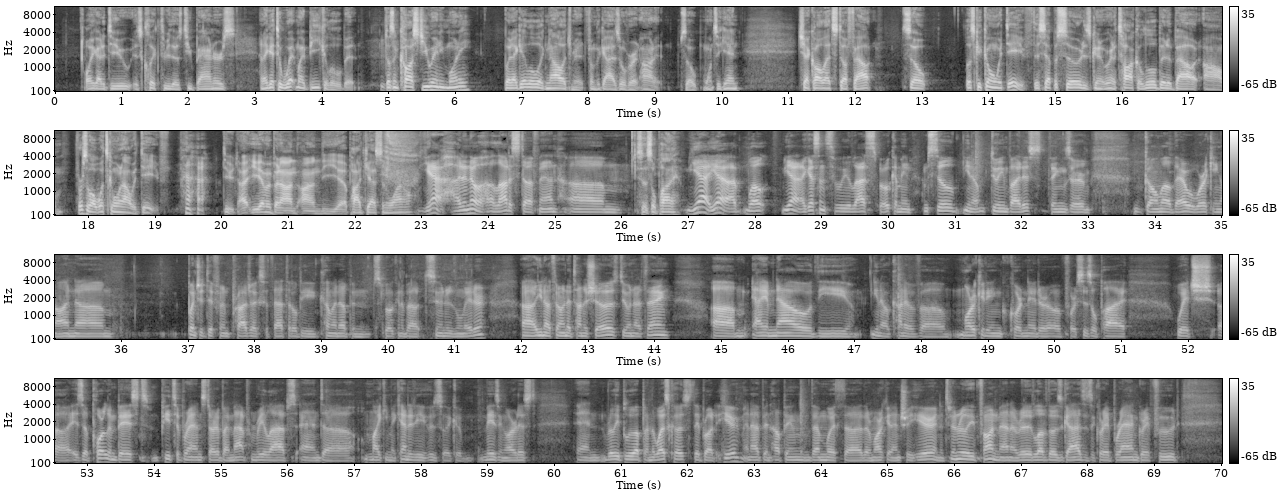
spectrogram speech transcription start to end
all you got to do is click through those two banners, and I get to wet my beak a little bit. It doesn't cost you any money, but I get a little acknowledgement from the guys over at Onnit. So once again, check all that stuff out. So let's get going with Dave. This episode is going to, we're going to talk a little bit about, um, first of all, what's going on with Dave. Dude, I, you haven't been on on the uh, podcast in a while. Yeah, I don't know a lot of stuff, man. Um, Sizzle pie. yeah, yeah. Well, yeah. I guess since we last spoke, I mean, I'm still, you know, doing Vitus. Things are going well there. We're working on um, a bunch of different projects with that that'll be coming up and spoken about sooner than later. Uh, you know, throwing a ton of shows, doing our thing. Um, I am now the you know kind of uh, marketing coordinator of, for Sizzle Pie, which uh, is a Portland-based pizza brand started by Matt from Relapse and uh, Mikey McKennedy, who's like an amazing artist, and really blew up on the West Coast. They brought it here, and I've been helping them with uh, their market entry here, and it's been really fun, man. I really love those guys. It's a great brand, great food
